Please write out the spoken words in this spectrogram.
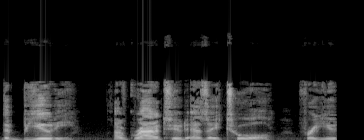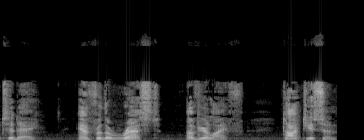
the beauty of gratitude as a tool for you today and for the rest of your life. Talk to you soon.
